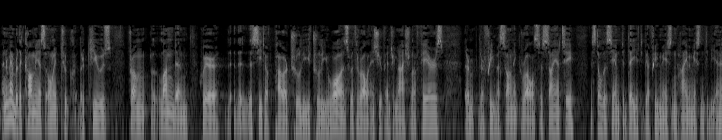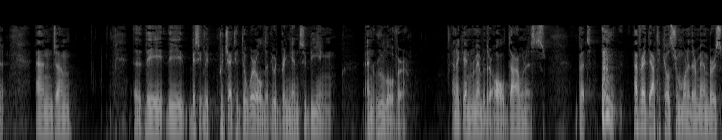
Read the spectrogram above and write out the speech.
And remember, the communists only took their cues from London, where the, the, seat of power truly, truly was, with the Royal Institute of International Affairs, their, their Freemasonic Royal Society. It's still the same today. You have to be a Freemason, High Mason to be in it. And um, they, they basically projected the world that they would bring into being and rule over. And again, remember, they're all Darwinists. But I've read the articles from one of their members,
